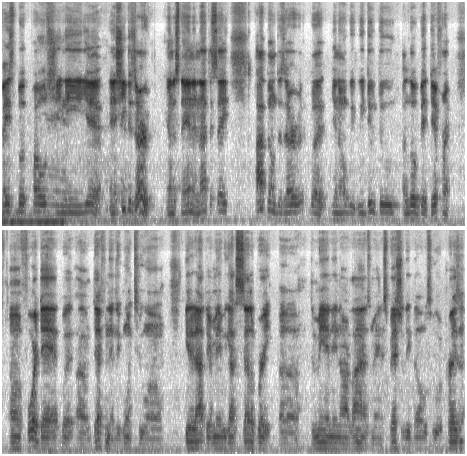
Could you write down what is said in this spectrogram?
Facebook post, she need, yeah, and she deserved. it. You understand? And not to say Pop don't deserve it, but you know, we, we do do a little bit different um, for dad, but um, definitely want to um, get it out there, man. We got to celebrate uh, the men in our lives, man, especially those who are present,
